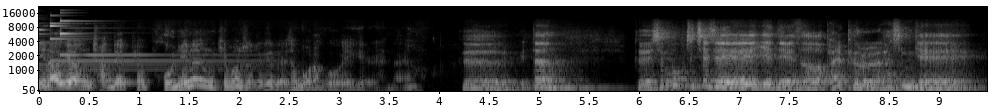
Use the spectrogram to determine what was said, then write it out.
이낙연 전 대표 본인은 기본소득에 대해서 뭐라고 얘기를 했나요? 그 일단 그 신복지 체제에 대해서 발표를 하신 게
